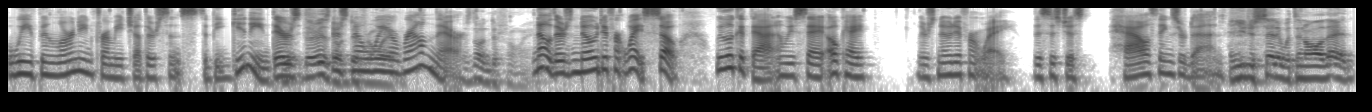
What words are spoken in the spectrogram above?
we've been learning from each other since the beginning. There's there, there is there's no, no way, way, around there. There's no different way. No, there's no different way. So we look at that and we say, okay, there's no different way. This is just how things are done. And you just said it within all of that.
